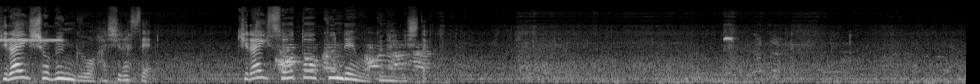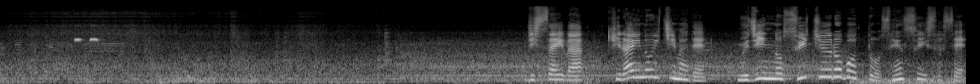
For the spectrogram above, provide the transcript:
機雷処分具を走らせ機雷相当訓練を行いました実際は機雷の位置まで無人の水中ロボットを潜水させ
